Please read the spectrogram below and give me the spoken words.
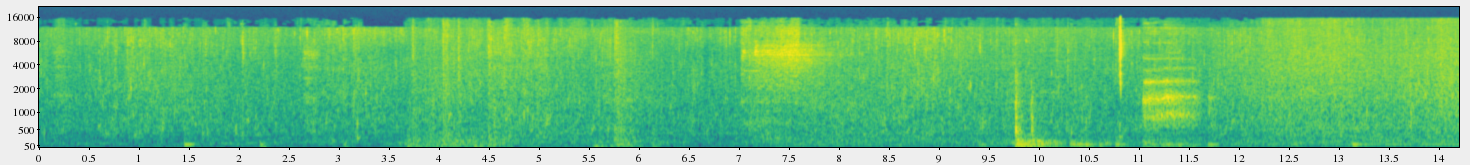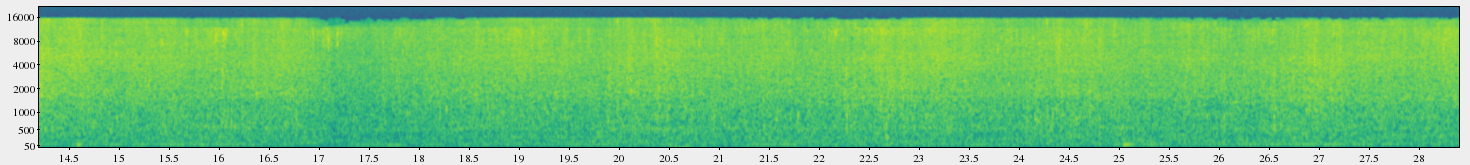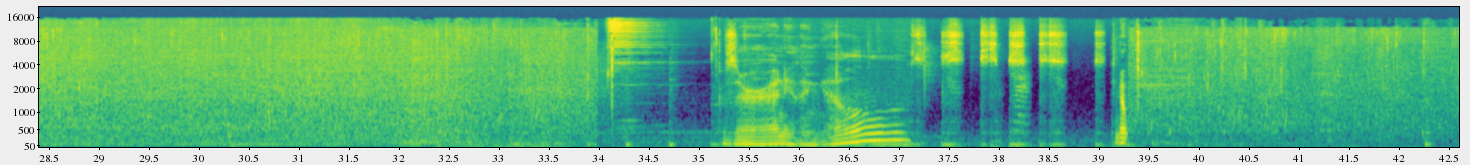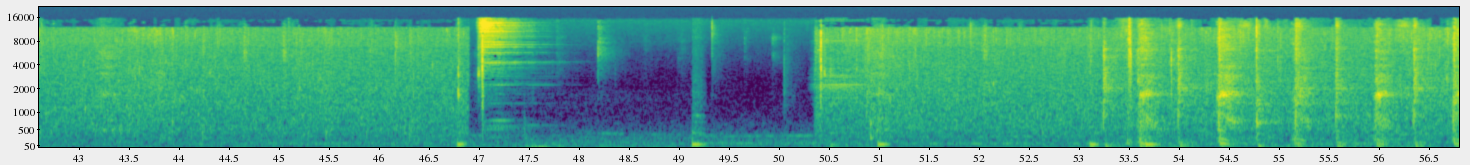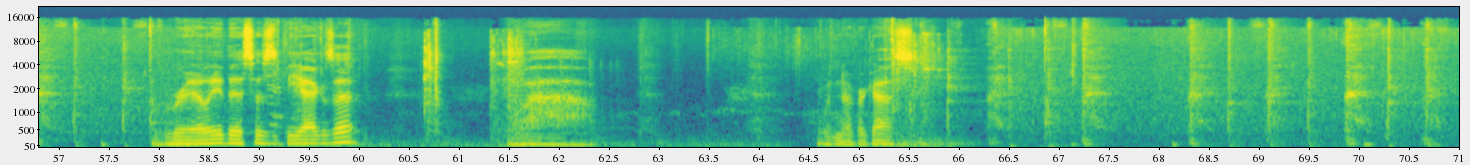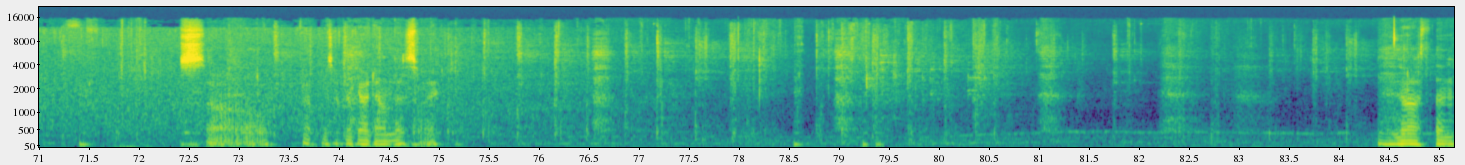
Is there anything else? Nope. Really? This is the exit? Wow. Would never guess. So, what happens if we go down this way? Nothing.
